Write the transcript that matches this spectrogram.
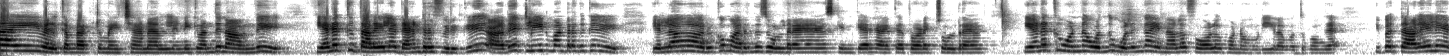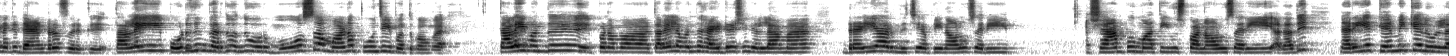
Hi welcome back to my channel இன்னைக்கு வந்து நான் வந்து எனக்கு தலையில டேண்ட்ரஃப் இருக்கு. அதை க்ளீன் பண்றதுக்கு எல்லாருக்கும் மருந்து சொல்றேன் skin care hair care product சொல்றேன். எனக்கு ஒன்றை வந்து ஒழுங்கா என்னால் ஃபாலோ பண்ண முடியல பார்த்துக்கோங்க. இப்போ தலையில எனக்கு டேண்ட்ரஃப் இருக்கு. தலை பொடுகுங்கிறது வந்து ஒரு மோசமான பூஞ்சை பார்த்துக்கோங்க. தலை வந்து இப்போ நம்ம தலையில வந்து ஹைட்ரேஷன் இல்லாமல் ட்ரையாக இருந்துச்சு அப்படின்னாலும் சரி ஷாம்பு மாற்றி யூஸ் பண்ணாலும் சரி அதாவது நிறைய கெமிக்கல் உள்ள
